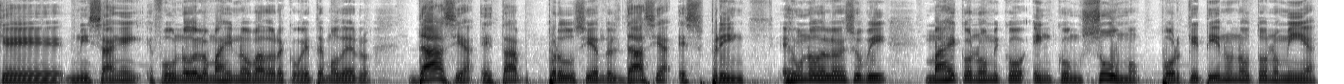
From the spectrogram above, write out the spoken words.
que Nissan fue uno de los más innovadores con este modelo. Dacia está produciendo el Dacia Spring. Es uno de los SUV más económicos en consumo porque tiene una autonomía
